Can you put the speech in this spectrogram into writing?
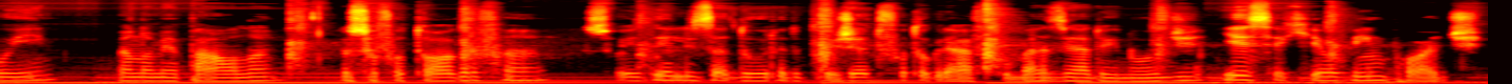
Oi, meu nome é Paula, eu sou fotógrafa, sou idealizadora do projeto fotográfico baseado em nude e esse aqui é o BeamPod,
